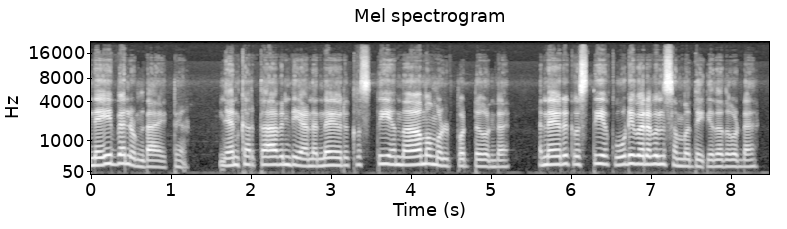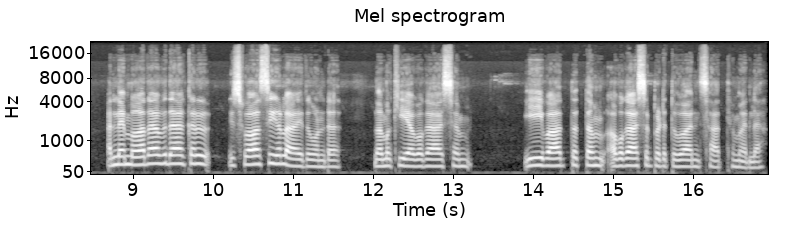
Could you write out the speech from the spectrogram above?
ലേബൽ ഉണ്ടായിട്ട് ഞാൻ കർത്താവിന്റെയാണ് അല്ലെ ഒരു ക്രിസ്തീയ നാമം ഉൾപ്പെട്ടുകൊണ്ട് അല്ലെ ഒരു ക്രിസ്തീയ കൂടിവരവിൽ സംബന്ധിക്കുന്നത് കൊണ്ട് അല്ലെ മാതാപിതാക്കൾ വിശ്വാസികളായതുകൊണ്ട് നമുക്ക് ഈ അവകാശം ഈ വാക്തത്വം അവകാശപ്പെടുത്തുവാൻ സാധ്യമല്ല.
